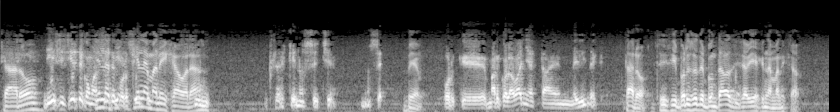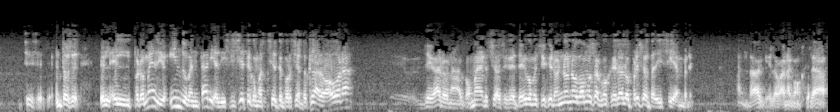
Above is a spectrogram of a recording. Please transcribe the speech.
Claro. 17,7%. ¿Quién, la maneja ahora? Mm. ¿Sabes qué? No sé, che. No sé. Bien. Porque Marco Labaña está en el INDEC. Claro, sí, sí, por eso te preguntaba si sabías quién la manejaba. Sí, sí, sí. Entonces, el, promedio indumentaria 17,7%. Claro, ahora eh, llegaron a comercio, a Secretaría de Comercio y dijeron, no, no, vamos a congelar los precios hasta diciembre. Anda, que lo van a congelar.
